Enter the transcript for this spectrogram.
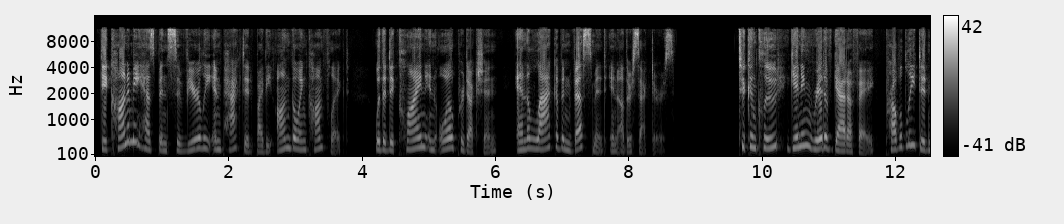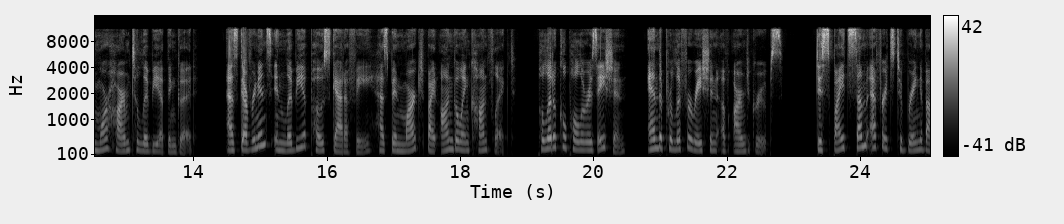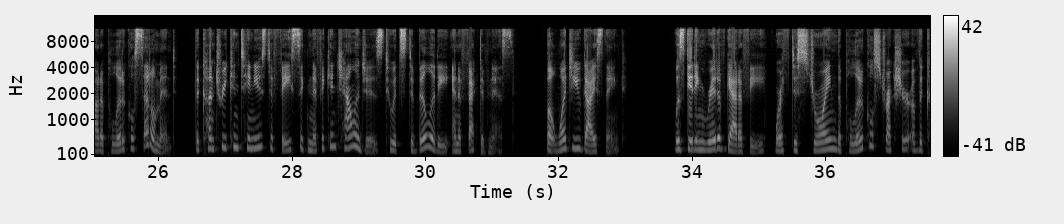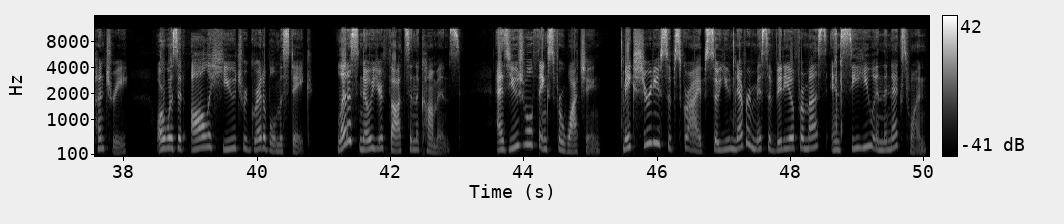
The economy has been severely impacted by the ongoing conflict, with a decline in oil production and a lack of investment in other sectors. To conclude, getting rid of Gaddafi probably did more harm to Libya than good, as governance in Libya post Gaddafi has been marked by ongoing conflict, political polarization, and the proliferation of armed groups. Despite some efforts to bring about a political settlement, the country continues to face significant challenges to its stability and effectiveness. But what do you guys think? Was getting rid of Gaddafi worth destroying the political structure of the country, or was it all a huge regrettable mistake? Let us know your thoughts in the comments. As usual, thanks for watching. Make sure you subscribe so you never miss a video from us and see you in the next one.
